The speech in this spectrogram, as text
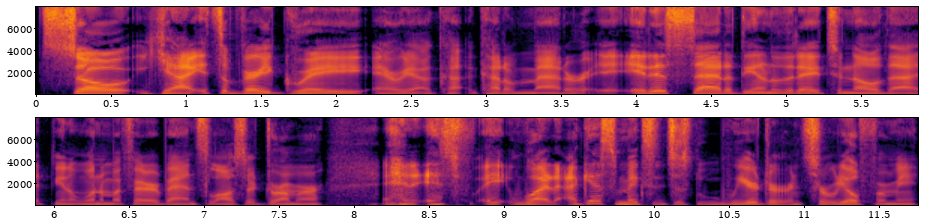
so yeah, it's a very gray area kind of matter. It is sad at the end of the day to know that you know one of my favorite bands lost their drummer, and it's it, what I guess makes it just weirder and surreal for me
